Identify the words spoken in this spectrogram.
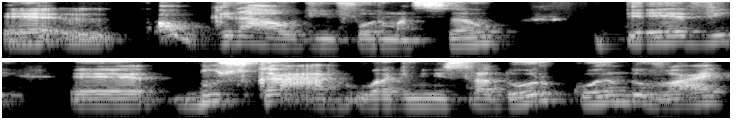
É, qual grau de informação deve é, buscar o administrador quando vai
